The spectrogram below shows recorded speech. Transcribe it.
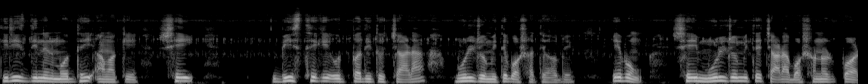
তিরিশ দিনের মধ্যেই আমাকে সেই বীজ থেকে উৎপাদিত চারা মূল জমিতে বসাতে হবে এবং সেই মূল জমিতে চারা বসানোর পর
